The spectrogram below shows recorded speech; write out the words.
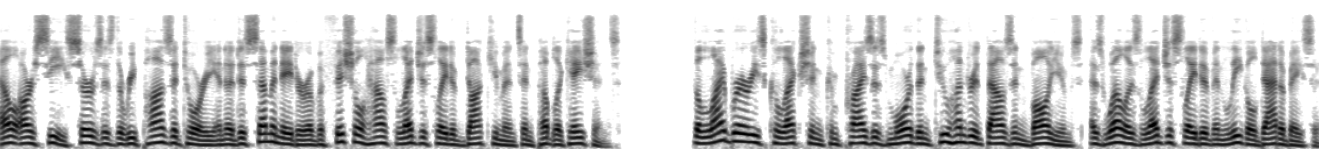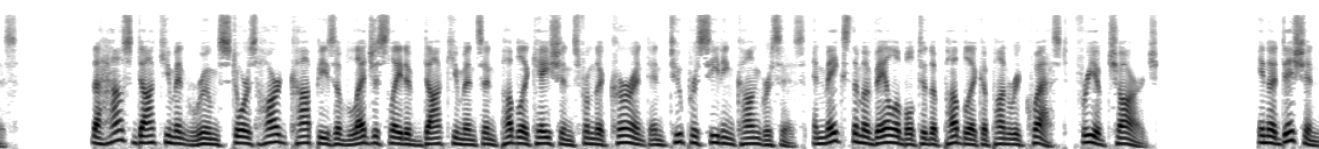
LRC serves as the repository and a disseminator of official House legislative documents and publications. The library's collection comprises more than 200,000 volumes, as well as legislative and legal databases. The House Document Room stores hard copies of legislative documents and publications from the current and two preceding Congresses, and makes them available to the public upon request, free of charge. In addition,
